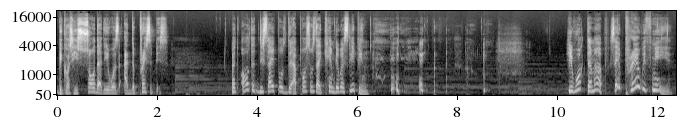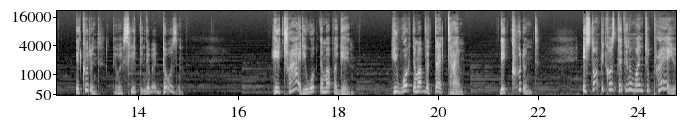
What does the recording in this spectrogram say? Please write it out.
because he saw that he was at the precipice. But all the disciples, the apostles that came, they were sleeping. he woke them up. Say, Pray with me. They couldn't. They were sleeping. They were dozing. He tried. He woke them up again. He woke them up the third time. They couldn't. It's not because they didn't want to pray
